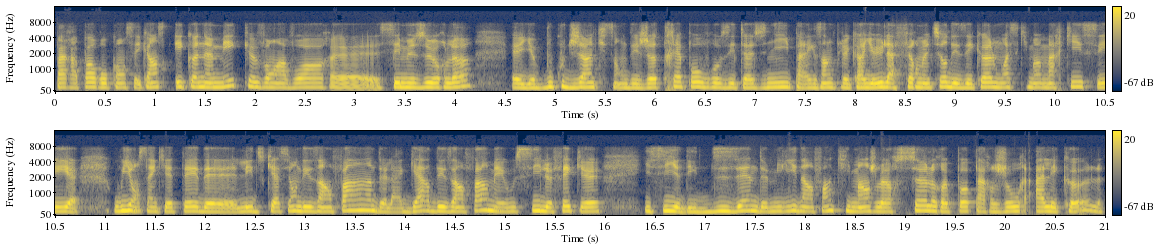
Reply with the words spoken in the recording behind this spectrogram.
par rapport aux conséquences économiques que vont avoir euh, ces mesures-là. Euh, il y a beaucoup de gens qui sont déjà très pauvres aux États-Unis. Par exemple, quand il y a eu la fermeture des écoles, moi, ce qui m'a marqué, c'est, euh, oui, on s'inquiétait de l'éducation des enfants, de la garde des enfants, mais aussi le fait que ici, il y a des dizaines de milliers d'enfants qui mangent leur seul repas par jour à l'école.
